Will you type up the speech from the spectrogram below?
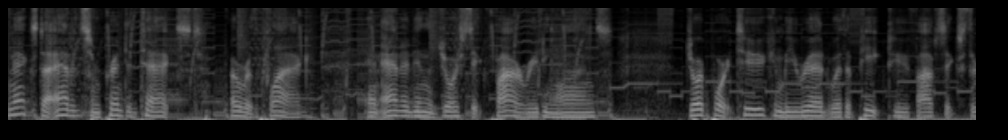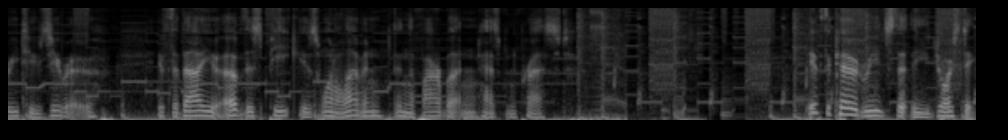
Next, I added some printed text over the flag and added in the joystick fire reading lines. Joyport 2 can be read with a PEEK to 56320. If the value of this PEEK is 111, then the fire button has been pressed. If the code reads that the joystick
